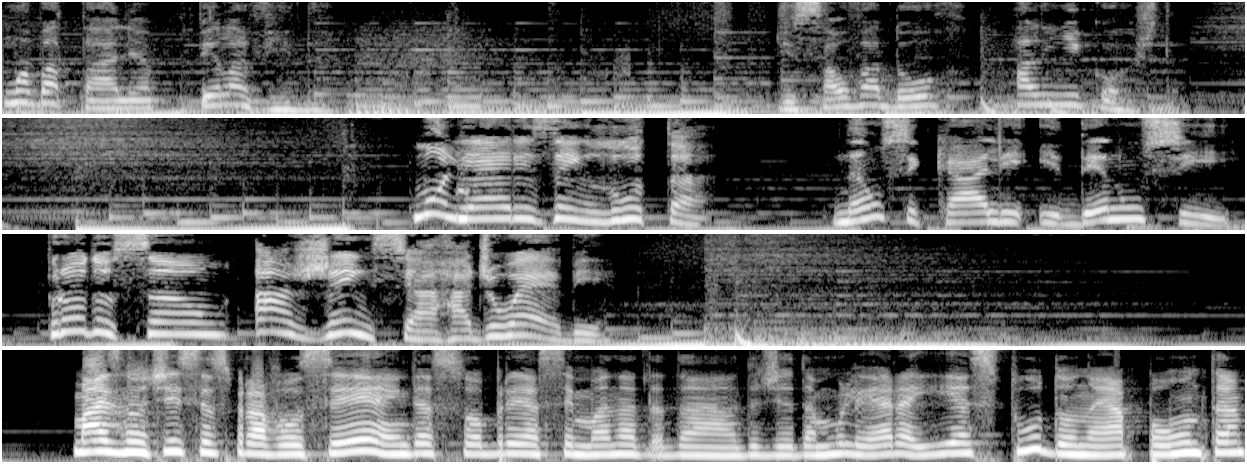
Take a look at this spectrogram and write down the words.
uma batalha pela vida. De Salvador, Aline Costa. Mulheres em luta. Não se cale e denuncie. Produção Agência Rádio Web. Mais notícias para você, ainda sobre a semana da, do Dia da Mulher. Aí, estudo né, aponta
